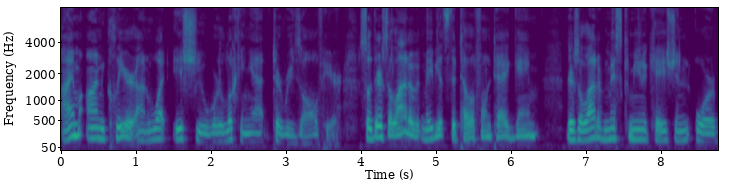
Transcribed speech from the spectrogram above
I'm unclear on what issue we're looking at to resolve here. So there's a lot of maybe it's the telephone tag game. There's a lot of miscommunication or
